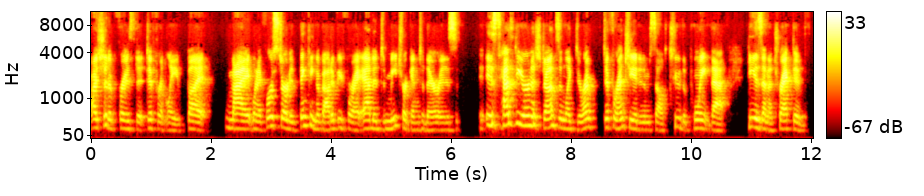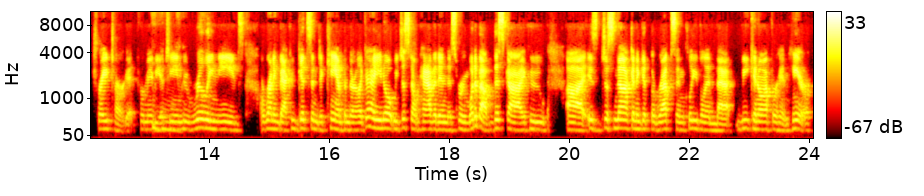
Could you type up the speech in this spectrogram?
I should have phrased it differently, but my when I first started thinking about it before I added Demetric into there is is has D'Ernest Johnson like differentiated himself to the point that he is an attractive trade target for maybe mm-hmm. a team who really needs a running back who gets into camp and they're like, hey, you know what, we just don't have it in this room. What about this guy who uh, is just not going to get the reps in Cleveland that we can offer him here?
